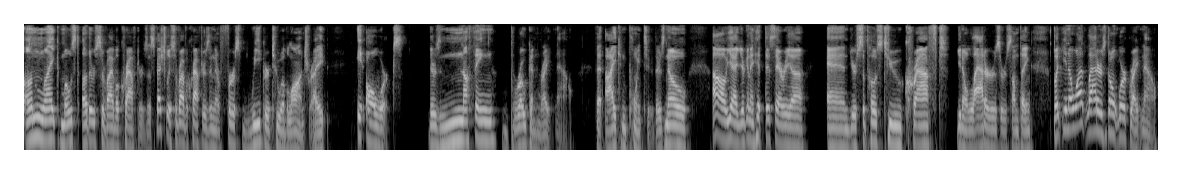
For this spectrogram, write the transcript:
unlike most other survival crafters, especially survival crafters in their first week or two of launch, right? It all works. There's nothing broken right now that I can point to. There's no, oh yeah, you're gonna hit this area and you're supposed to craft, you know, ladders or something. But you know what? Ladders don't work right now,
